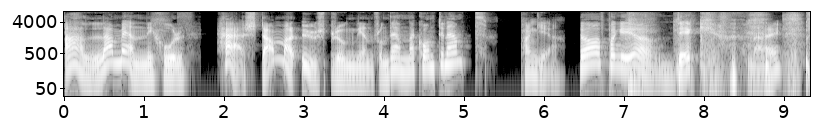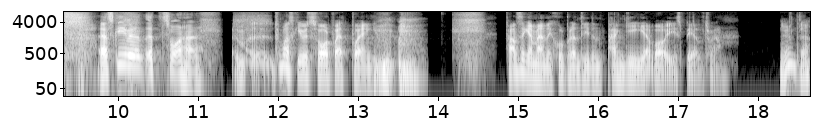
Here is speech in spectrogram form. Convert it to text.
Alla människor härstammar ursprungligen från denna kontinent. Pangea. Ja, Pangea. Dick. Nej. Jag skriver ett, ett svar här. Thomas skriver ett svar på ett poäng. Fanns inga människor på den tiden Pangea var i spel, tror jag. Det inte det?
